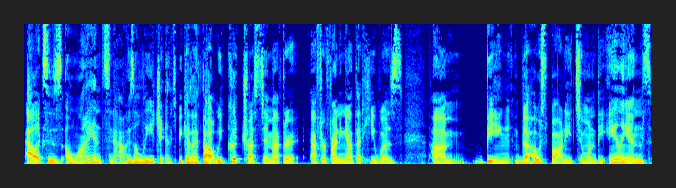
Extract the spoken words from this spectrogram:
Alex's alliance now, his allegiance, because I thought we could trust him after after finding out that he was um, being the host body to one of the aliens.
